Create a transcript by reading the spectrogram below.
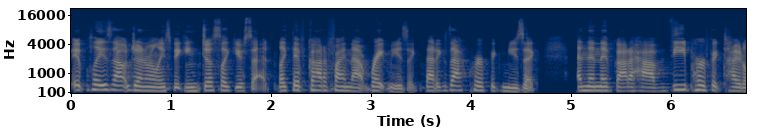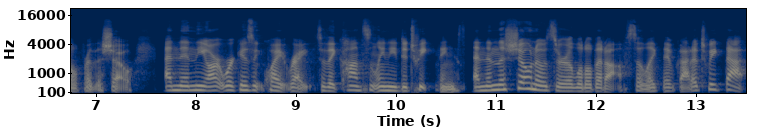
it plays out generally speaking just like you said like they've got to find that right music that exact perfect music and then they've got to have the perfect title for the show and then the artwork isn't quite right so they constantly need to tweak things and then the show notes are a little bit off so like they've got to tweak that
